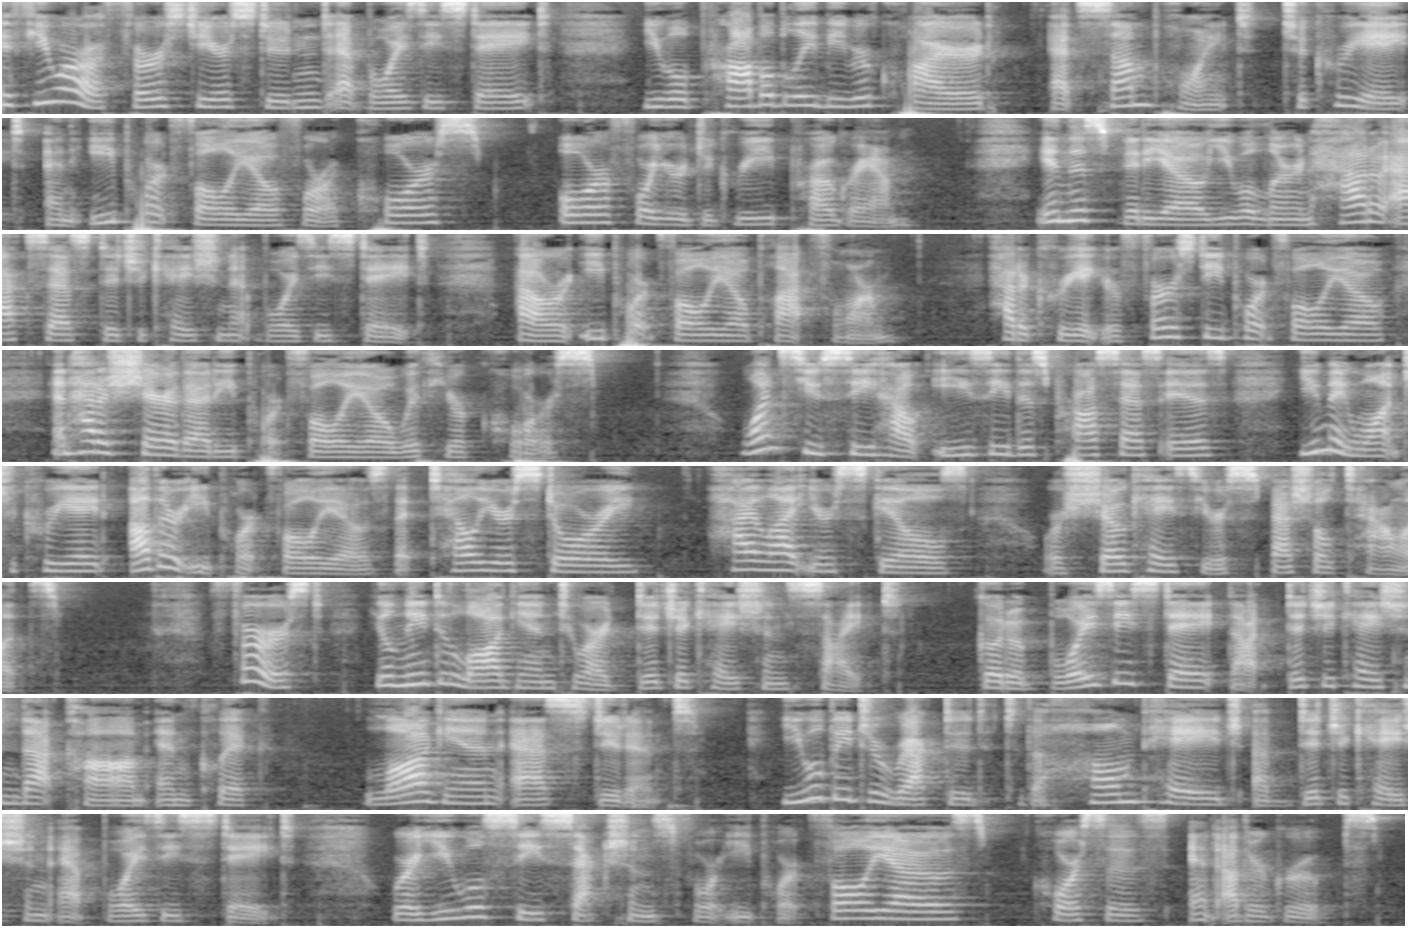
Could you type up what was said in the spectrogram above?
If you are a first year student at Boise State, you will probably be required at some point to create an e-portfolio for a course or for your degree program. In this video, you will learn how to access Digication at Boise State, our e-portfolio platform, how to create your first e-portfolio, and how to share that e-portfolio with your course. Once you see how easy this process is, you may want to create other ePortfolios that tell your story, highlight your skills, or showcase your special talents. First, you'll need to log in to our Digication site. Go to boisestate.digication.com and click Log in as student. You will be directed to the home page of Digication at Boise State, where you will see sections for ePortfolios, courses, and other groups.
